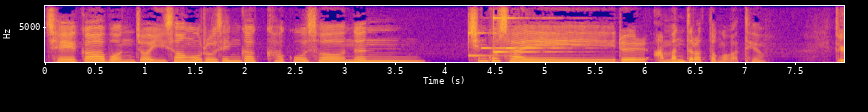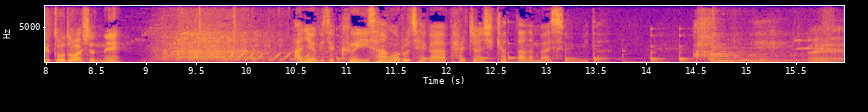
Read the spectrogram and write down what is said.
제가 먼저 이성으로 생각하고서는 친구 사이를 안 만들었던 것 같아요. 되게 도도하셨네. 아니요, 이제 그 이상으로 제가 발전시켰다는 말씀입니다. 예.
